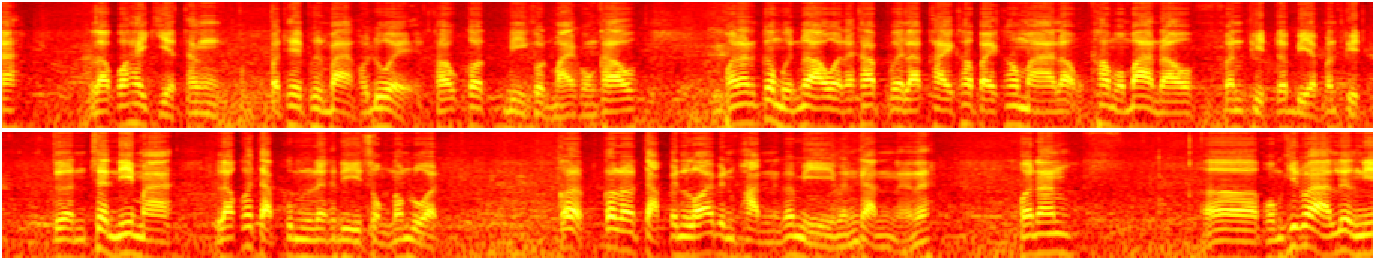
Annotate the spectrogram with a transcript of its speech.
นะเราก็ให้เกียรติทางประเทศเพื่อนบ้านเขาด้วย เขาก็มีกฎหมายของเขา เพราะนั้นก็เหมือนเราอะนะครับ เวลาใครเข้าไปเข้ามาเราเข้ามาบ้านเรา มันผิดระเบียบ มันผิด เกินเส้นนี้มาเราก็จับกลุ่มดำเนินคดีส่งตำรวจ ก็ก็เราจับเป็นร้อยเป็นพันก็มีเหมือนกันนะเพราะฉะนั้นผมคิดว่าเรื่องนี้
